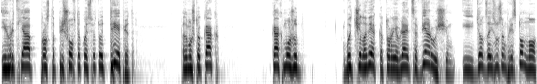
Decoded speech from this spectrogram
И, говорит, я просто пришел в такой святой трепет, потому что как, как может быть человек, который является верующим и идет за Иисусом Христом, но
